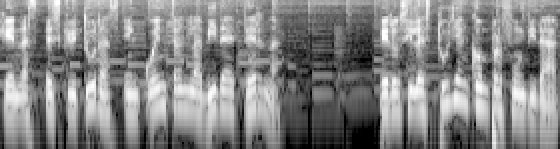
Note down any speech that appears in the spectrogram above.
que en las escrituras encuentran la vida eterna, pero si la estudian con profundidad,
